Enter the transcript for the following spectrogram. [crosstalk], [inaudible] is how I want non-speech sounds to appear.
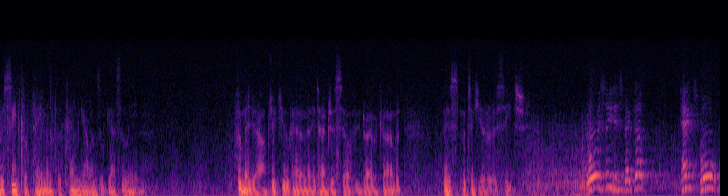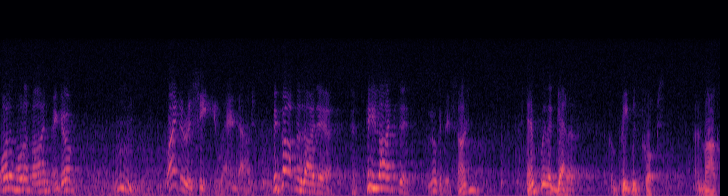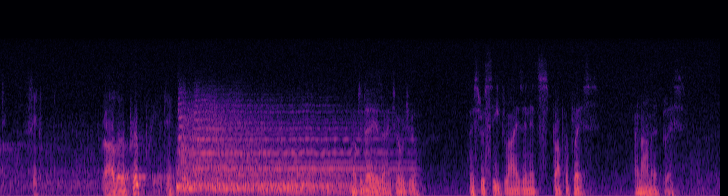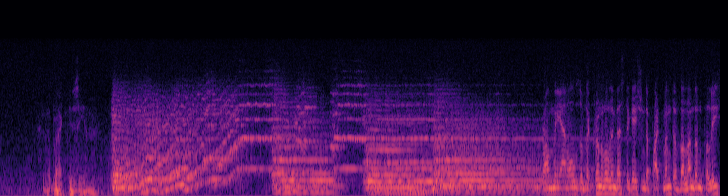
receipt for payment for 10 gallons of gasoline. Familiar object you've had it many times yourself if you drive a car, but this particular receipt. Your receipt, Inspector. Tanks full, oil and water fine. Thank you. Hmm. Quite a receipt you hand out. My partner's idea. [laughs] He likes it. Look at this, Sergeant. Stamped with a gallows, complete with corpse, and marked settled. Rather appropriate, eh? Well, today, as I told you, this receipt lies in its proper place. An honored place. In the Black Museum. From the annals of the Criminal Investigation Department of the London Police,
